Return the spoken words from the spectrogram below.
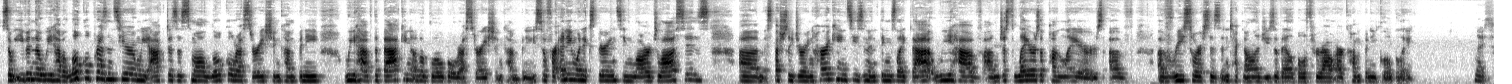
So even though we have a local presence here and we act as a small local restoration company, we have the backing of a global restoration company. So for anyone experiencing large losses, um, especially during hurricane season and things like that, we have um, just layers upon layers of of resources and technologies available throughout our company globally. Nice.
